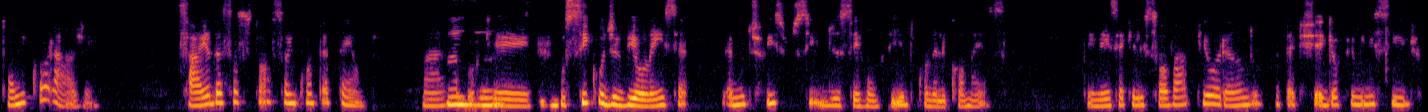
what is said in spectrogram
tome coragem, saia dessa situação enquanto é tempo. Né? Uhum. Porque o ciclo de violência é muito difícil de ser rompido quando ele começa. A tendência é que ele só vá piorando até que chegue ao feminicídio.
